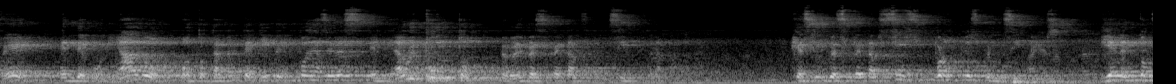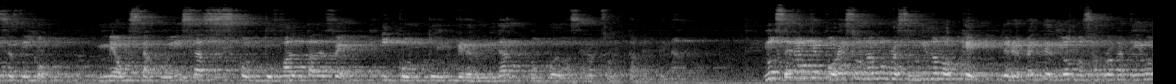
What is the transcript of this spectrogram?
fe, endemoniado o totalmente libre, puede hacer el milagro y punto. Pero él respeta los principios de la palabra. Jesús respeta sus propios principios. Y él entonces dijo, me obstaculizas con tu falta de fe y con tu incredulidad, no puedo hacer absolutamente nada. ¿No será que por eso no hemos recibido lo que de repente Dios nos ha prometido?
